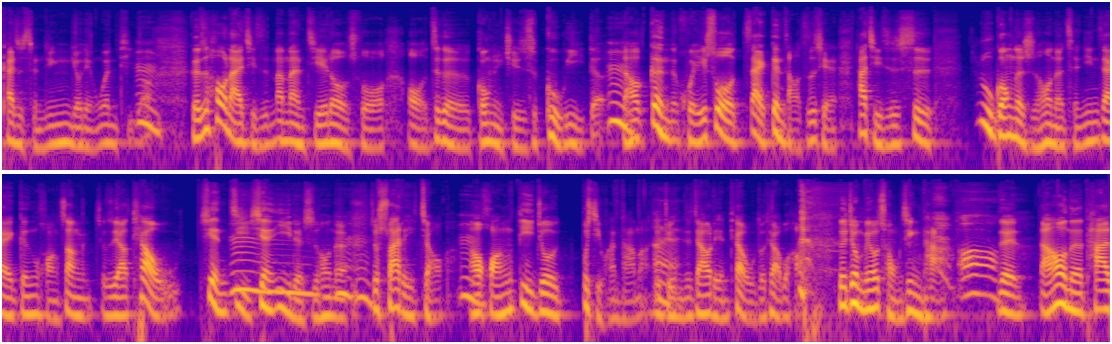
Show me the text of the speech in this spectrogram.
开始神经有点问题哦。嗯、可是后来其实慢慢揭露说，哦，这个宫女其实是故意的，嗯、然后更回溯在更早之前，她其实是入宫的时候呢，曾经在跟皇上就是要跳舞。献祭献艺的时候呢，就摔了一跤，嗯、然后皇帝就不喜欢他嘛，嗯、就觉得你这家伙连跳舞都跳不好，哎、所以就没有宠幸他。哦，对，然后呢，他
